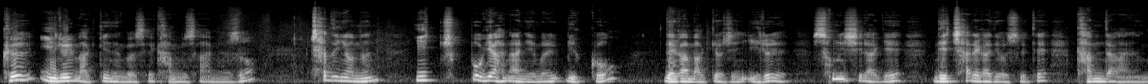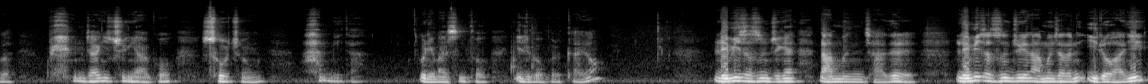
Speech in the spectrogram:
그 일을 맡기는 것에 감사하면서 차등이 없는 이 축복의 하나님을 믿고 내가 맡겨진 일을 성실하게 내 차례가 되었을 때 감당하는 것 굉장히 중요하고 소중합니다. 우리 말씀 또 읽어볼까요? 레비 자손 중에 남은 자들, 레비 자손 중에 남은 자들은 이러하니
